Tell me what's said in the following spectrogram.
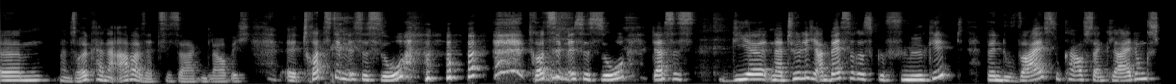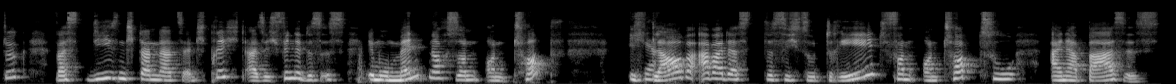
ähm, man soll keine Abersätze sagen, glaube ich. Äh, trotzdem ist es so, trotzdem ist es so, dass es dir natürlich ein besseres Gefühl gibt, wenn du weißt, du kaufst ein Kleidungsstück, was diesen Standards entspricht. Also ich finde, das ist im Moment noch so ein On-Top. Ich Ja. glaube aber, dass das sich so dreht von On-Top zu einer Basis,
